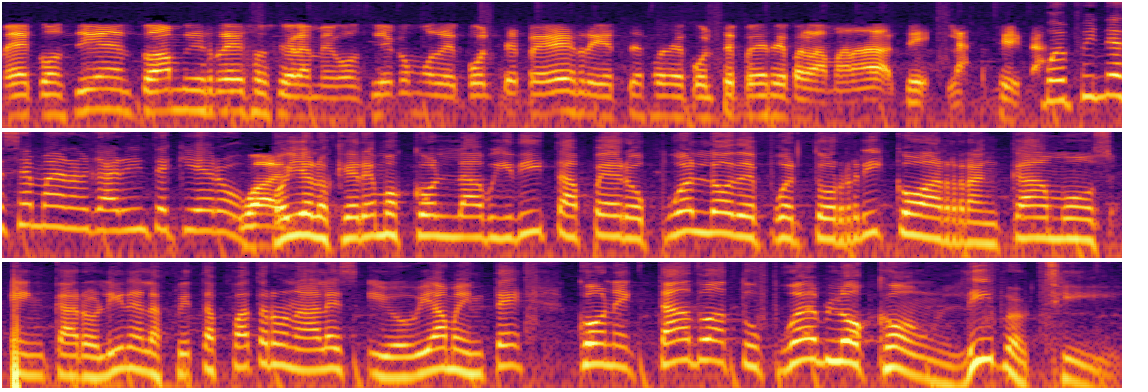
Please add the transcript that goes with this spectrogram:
me consiguen en todas mis redes sociales, me consigue como Deporte PR y este fue Deporte PR para la manada de la Z. Buen fin de semana, Algarín, te quiero. Oye, los queremos con la vidita, pero pueblo de Puerto Rico arrancamos en Carolina en las fiestas patronales y obviamente conectado a tu pueblo con Liberty.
